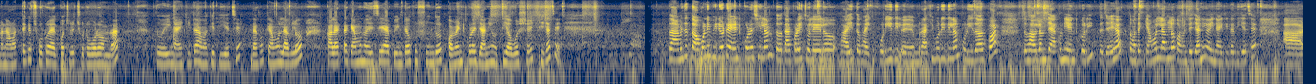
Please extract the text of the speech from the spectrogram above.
মানে আমার থেকে ছোট এক বছরের ছোট বড় আমরা। তো এই নাইটিটা আমাকে দিয়েছে। দেখো কেমন লাগল। কালারটা কেমন হয়েছে আর প্রিন্টটাও খুব সুন্দর। কমেন্ট করে জানিও অতি অবশ্যই, ঠিক আছে? তো আমি তো তখনই ভিডিওটা এন্ড করেছিলাম, তো তারপরেই চলে এলো ভাই। তো ভাইকে পরিয়ে দিল রাখি পরিয়ে দিলাম। পরিয়ে দেওয়ার পর তো ভাবলাম যে এখনই এন্ড করি। তো যাই হোক, তোমাদের কেমন লাগল? কমেন্টে জানিও এই নাইটিটা দিয়েছে। আর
